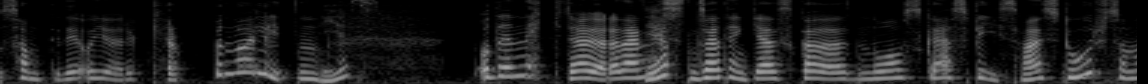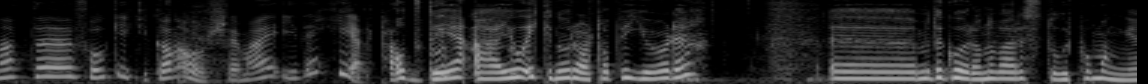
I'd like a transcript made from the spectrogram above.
samtidig å gjøre kroppen vår liten. Yes. Og det nekter jeg å gjøre. Det er nesten så jeg tenker jeg skal, nå skal jeg spise meg stor, sånn at eh, folk ikke kan overse meg i det hele tatt. Og det er jo ikke noe rart at vi gjør det. Uh, men det går an å være stor på mange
